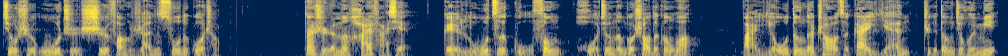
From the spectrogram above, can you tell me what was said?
就是物质释放燃素的过程。但是人们还发现，给炉子鼓风，火就能够烧得更旺。把油灯的罩子盖严，这个灯就会灭。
